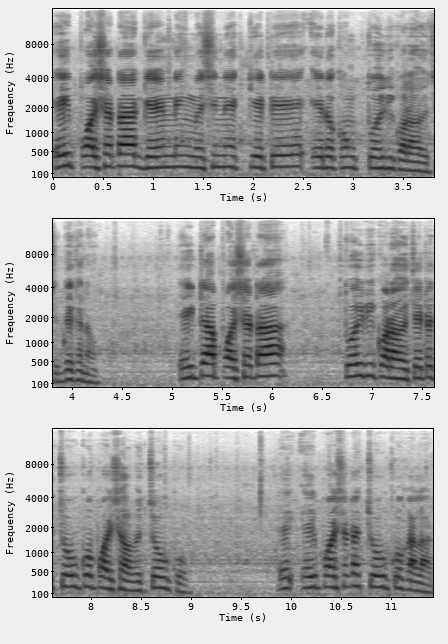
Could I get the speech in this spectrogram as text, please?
এই পয়সাটা গ্রাইন্ডিং মেশিনে কেটে এরকম তৈরি করা হয়েছে, দেখে নাও। এইটা পয়সাটা তৈরি করা হয়েছে, এটা চৌকো পয়সা হবে, চৌকো। এই এই পয়সাটা চৌকো কালার।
